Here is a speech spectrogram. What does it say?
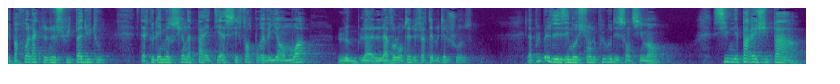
et parfois l'acte ne suit pas du tout. C'est-à-dire que l'émotion n'a pas été assez forte pour réveiller en moi le, la, la volonté de faire telle ou telle chose. La plus belle des émotions, le plus beau des sentiments, s'il n'est pas régi par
